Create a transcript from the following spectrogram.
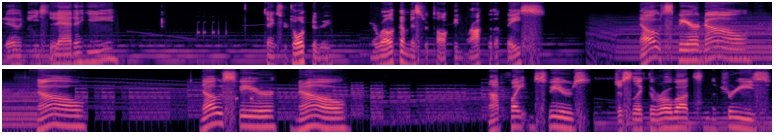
Get on this ladder here. Thanks for talking to me. You're welcome, Mr. Talking Rock with a face. No, Sphere, no! No! No, Sphere! No! Not fighting spheres. Just like the robots in the trees.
